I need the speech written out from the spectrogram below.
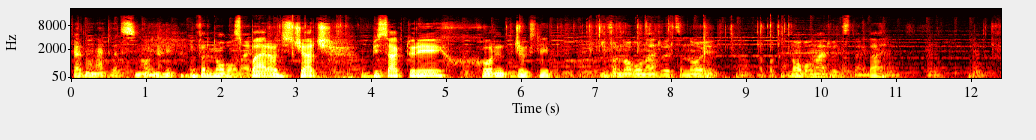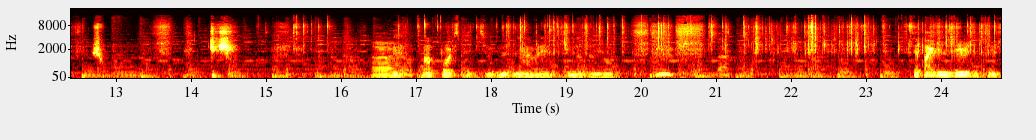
Фернал найтовете са нови, нали? Infernoble Night. Spiral Discharge. Bisactory. Horn Junk Sleep. Infernoble Night-овете са нови, а пък Noble Night-овете стари, дай. Чиш. Малко по-експлицитно. Няма време. Минута много. да. Все пак да ни демиш да снимаш.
